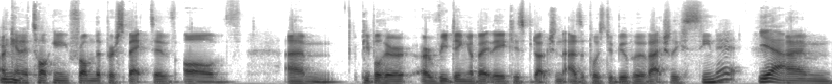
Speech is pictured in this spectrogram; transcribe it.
are Mhm. kind of talking from the perspective of um, people who are, are reading about the 80s production as opposed to people who have actually seen it. Yeah. Um,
